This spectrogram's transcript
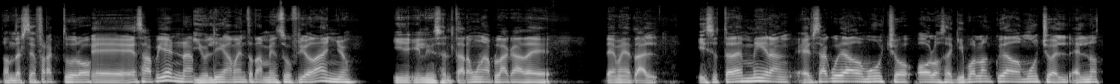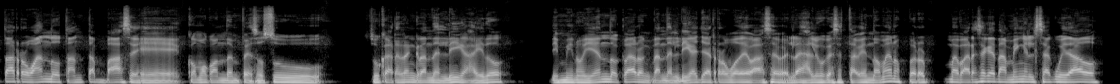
donde él se fracturó eh, esa pierna y un ligamento también sufrió daño y, le insertaron una placa de, metal. Y si ustedes miran, él se ha cuidado mucho, o los equipos lo han cuidado mucho. Él, no está robando tantas bases eh, como cuando empezó su, su, carrera en grandes ligas. Ha ido disminuyendo, claro, en grandes ligas ya el robo de base, ¿verdad? Es algo que se está viendo menos, pero me parece que también él se ha cuidado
